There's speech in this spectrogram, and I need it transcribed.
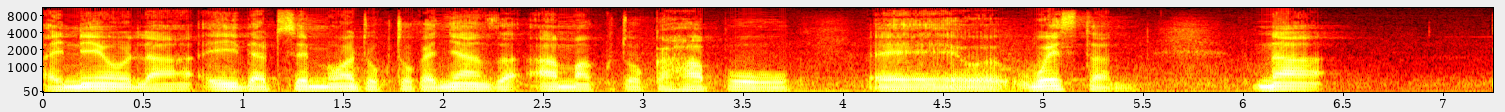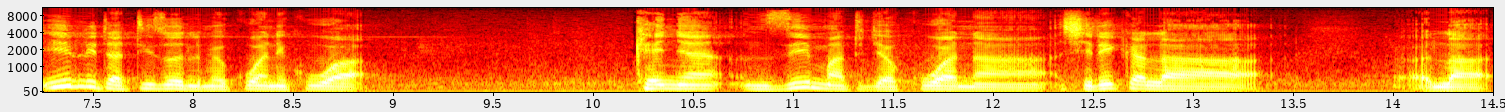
eneo la aidha tuseme watu kutoka Nyanza ama kutoka hapo eh, Western, na hili tatizo limekuwa ni kuwa Kenya nzima hatujakuwa na shirika la la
